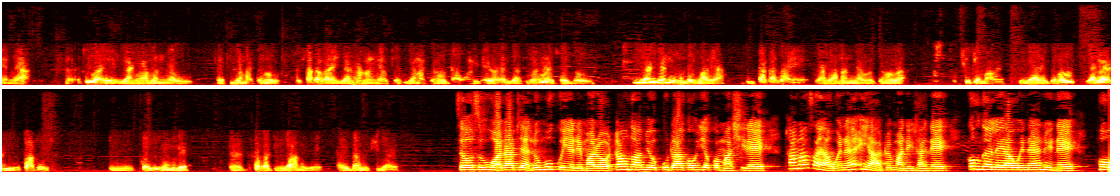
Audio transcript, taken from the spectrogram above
နဲ့များ အထူးရဲ့ရန်ရမ်းမှန်များကိုဆက်ပြီးရမှာကျွန်တော်တို့စကားစားရန်ရမ်းမှန်များကိုဆက်ပြီးရမှာကျွန်တော်တို့တာဝန်လေးအဲတော့အဲဒါဒီမှာနဲ့ဆက်လို့ဒီလန်ချက်တွေကိုလုပ်ပါဗျာဒီတက်ကစားရဲ့ရန်ရမ်းမှန်များကိုကျွန်တော်တို့ကချူချက်မှာပဲဒီကြတယ်ကျွန်တော်တို့ရန်ရမ်းကြီးအသားပေးဒီဖွဲ့စည်းနေမှုလေအဲတက်ကတီးစားနေတယ်အဲဒီတိုင်းရှိရတယ်ကျော်စုဝါဒပြန့်လူမှုကွန်ရက်တွေမှာတော့တောင်သာမြို့ပူတာကုန်းရပ်ကွက်မှာရှိတဲ့ဌာနဆိုင်ရာဝန်ထမ်းအင်အားအတွင်းမှာနေထိုင်တဲ့ကုန်သွယ်လယ်ယာဝန်ထမ်းတွေနဲ့ ဟုံ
